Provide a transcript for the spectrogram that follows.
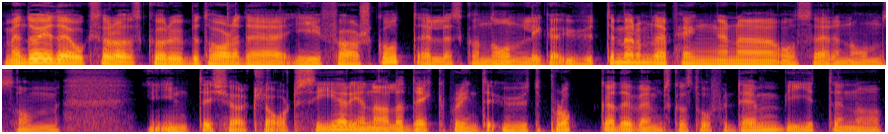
Men då är det också då, ska du betala det i förskott eller ska någon ligga ute med de där pengarna och så är det någon som inte kör klart serien, alla däck blir inte utplockade, vem ska stå för den biten? Och,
